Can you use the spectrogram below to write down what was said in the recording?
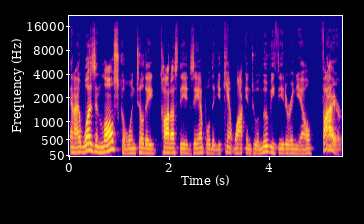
And I was in law school until they taught us the example that you can't walk into a movie theater and yell fire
